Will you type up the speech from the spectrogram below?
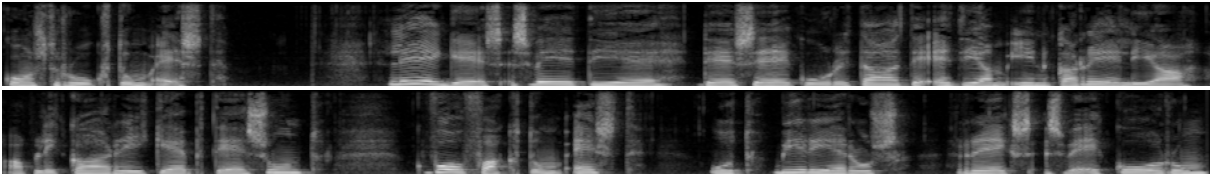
constructum est. Leges svetie de securitate etiam in Karelia applicari cepte sunt, quo factum est, ut birierus rex svecorum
